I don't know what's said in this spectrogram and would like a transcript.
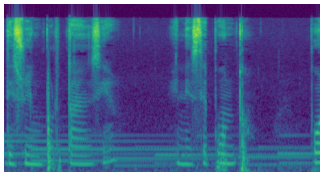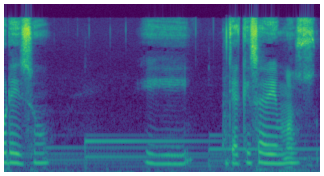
de su importancia en este punto. Por eso y ya que sabemos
